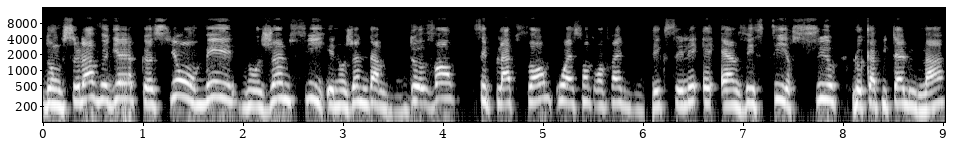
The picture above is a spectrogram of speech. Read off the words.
Donc cela veut dire que si on met nos jeunes filles et nos jeunes dames devant ces plateformes où elles sont en train d'exceller et investir sur le capital humain,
